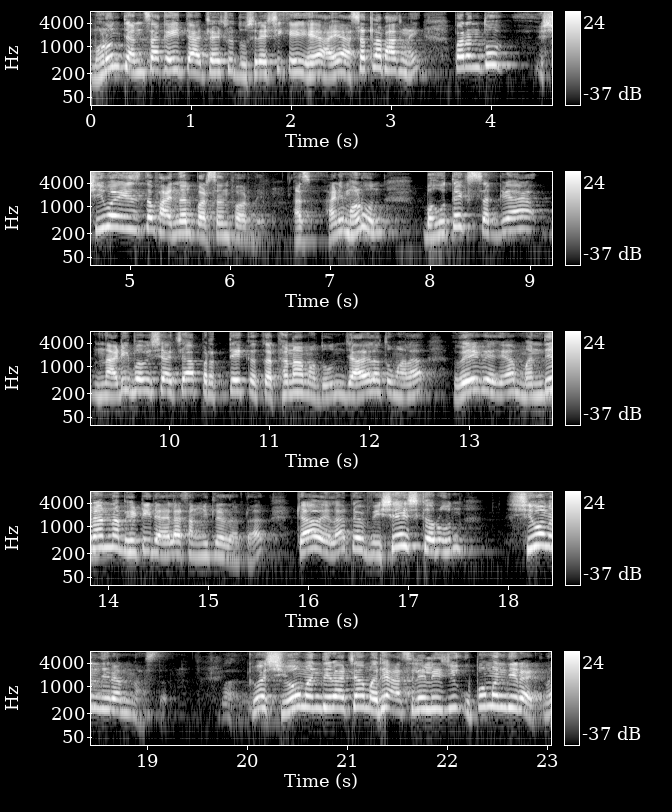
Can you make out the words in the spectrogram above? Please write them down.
म्हणून त्यांचा काही त्याच्याशी दुसऱ्याशी काही हे आहे अशातला भाग नाही. परंतु Shiv is the final person for them असं आणि म्हणून बहुतेक सगळ्या नाडी भविष्याच्या प्रत्येक कथनामधून ज्यावेळेला तुम्हाला वेगवेगळ्या मंदिरांना भेटी द्यायला सांगितल्या जातात त्यावेळेला ते विशेष करून शिवमंदिरांना असतात. किंवा शिवमंदिराच्या मध्ये असलेली जी उपमंदिरं आहेत ना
